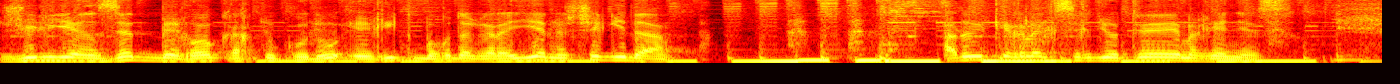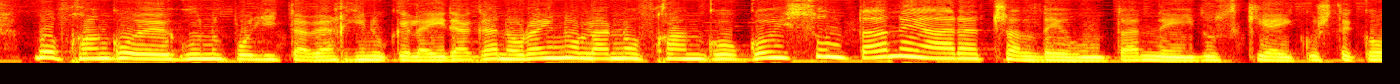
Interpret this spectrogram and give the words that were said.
Julien Zedberok hartuko du Erik Bordagaraien segida. Aroik erlek zer diote, Marianez? Bo, frango egun polita behar ginukela iragan, oraino lano frango goizuntan, ea txalde untan, iduzkia ikusteko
